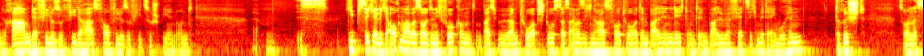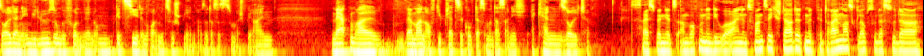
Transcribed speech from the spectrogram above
Rahmen der Philosophie, der HSV-Philosophie zu spielen. Und ähm, es gibt sicherlich auch mal, aber sollte nicht vorkommen, zum Beispiel beim Torabstoß, dass einfach sich ein HSV-Torwart den Ball hinlegt und den Ball über 40 Meter irgendwo hin drischt, sondern es soll dann irgendwie Lösungen gefunden werden, um gezielt in Räume zu spielen. Also das ist zum Beispiel ein Merkmal, wenn man auf die Plätze guckt, dass man das eigentlich erkennen sollte. Das heißt, wenn jetzt am Wochenende die U21 startet mit P3-Mask, glaubst du, dass du da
